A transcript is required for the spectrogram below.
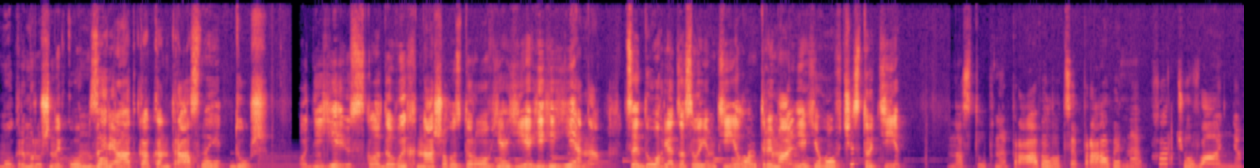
мокрим рушником, зарядка, контрастний душ. Однією з складових нашого здоров'я є гігієна. Це догляд за своїм тілом, тримання його в чистоті. Наступне правило це правильне харчування.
